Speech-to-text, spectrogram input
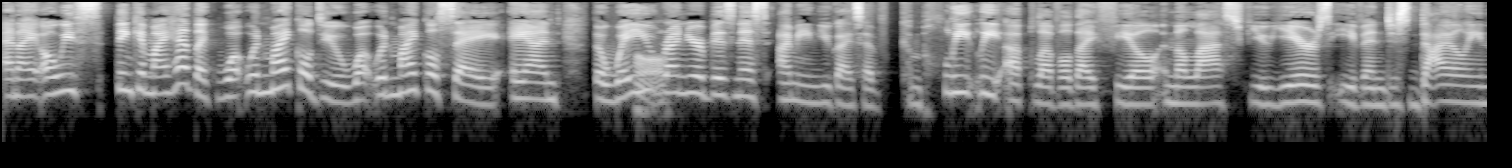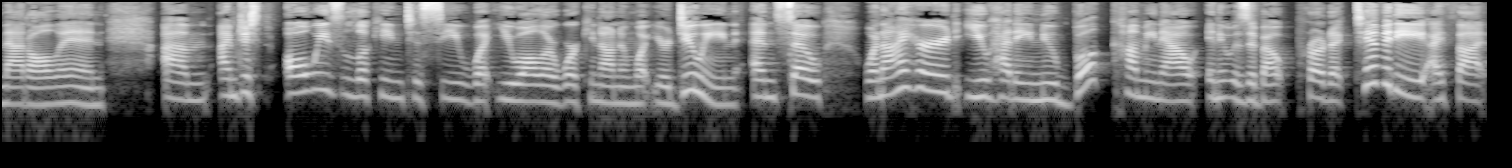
And I always think in my head, like, what would Michael do? What would Michael say? And the way you oh. run your business, I mean, you guys have completely up leveled, I feel, in the last few years, even just dialing that all in. Um, I'm just always looking to see what you all are working on and what you're doing. And so when I heard you had a new book coming out and it was about productivity, I thought,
